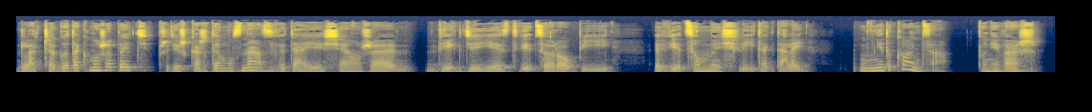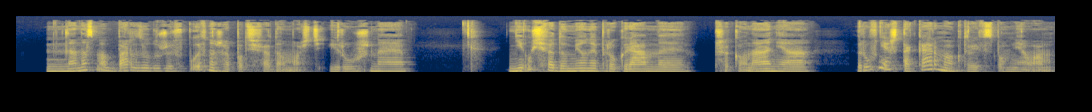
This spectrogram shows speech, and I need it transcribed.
Dlaczego tak może być? Przecież każdemu z nas wydaje się, że wie, gdzie jest, wie, co robi, wie, co myśli i tak dalej. Nie do końca, ponieważ na nas ma bardzo duży wpływ nasza podświadomość i różne nieuświadomione programy, przekonania, również ta karma, o której wspomniałam.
